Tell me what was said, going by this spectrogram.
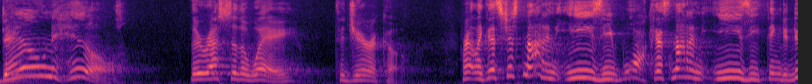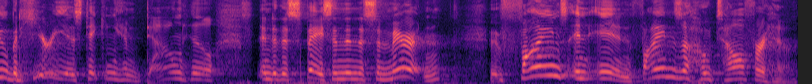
downhill the rest of the way to Jericho. Right? Like, that's just not an easy walk. That's not an easy thing to do. But here he is taking him downhill into this space. And then the Samaritan finds an inn, finds a hotel for him,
